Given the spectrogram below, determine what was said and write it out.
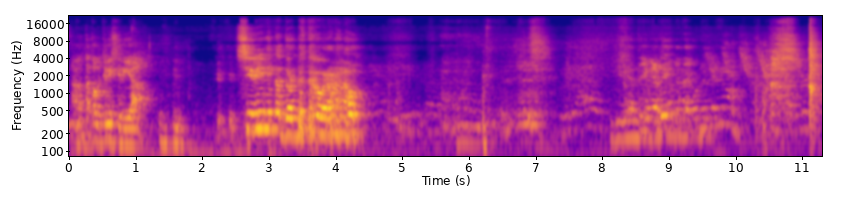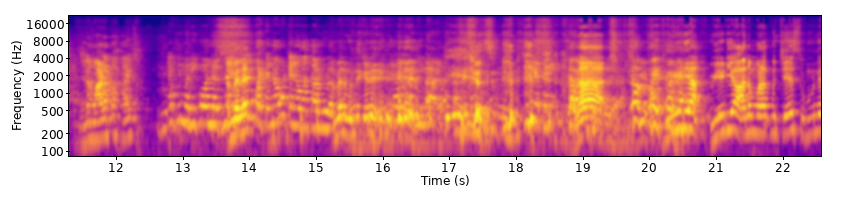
ನಾನು ತಗೋತೀನಿ ಸಿರಿಯಾ. ಸಿರಿನಿಂದ ದೊಡ್ಡ ತಗೋಬರೋಣ ನಾವು. ಏನೋ ಮಾಡಪ್ಪ ಆಯ್ತು. ಆಮೇಲೆ? ಆಮೇಲೆ ಮುಂದೆ ಕೇಳಿ. ಅಲ್ಲ ವಿಡಿಯೋ ವಿಡಿಯೋ ಆನ್ ಮಾಡಕ್ ಮುಂಚೆ ಸುಮ್ಮನೆ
